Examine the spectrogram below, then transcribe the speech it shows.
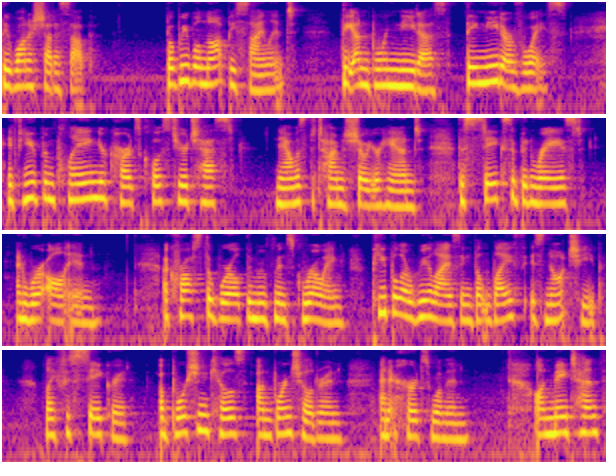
they want to shut us up. But we will not be silent. The unborn need us. They need our voice. If you've been playing your cards close to your chest, now is the time to show your hand. The stakes have been raised, and we're all in. Across the world, the movement's growing. People are realizing that life is not cheap. Life is sacred. Abortion kills unborn children, and it hurts women. On May 10th,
